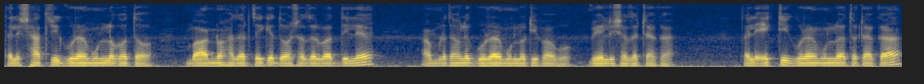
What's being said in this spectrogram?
তাহলে সাতটি গুড়ার মূল্য কত? বাহান্ন হাজার থেকে দশ হাজার বাদ দিলে আমরা তাহলে ঘোড়ার মূল্যটি পাবো বিয়াল্লিশ হাজার টাকা। তাহলে একটি ঘোড়ার মূল্য এত টাকা?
